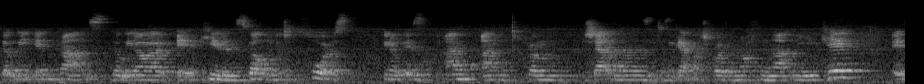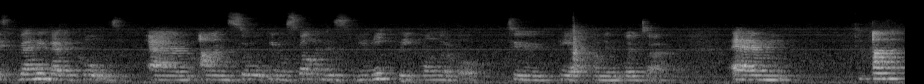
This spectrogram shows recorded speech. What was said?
that we in France, that we are in, here in Scotland, which of course you know, is, I'm, I'm from Shetland Islands, it doesn't get much further north than that in the UK, it's very, very cold. Um, and so, you know, Scotland is uniquely vulnerable to the upcoming winter. Um, and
